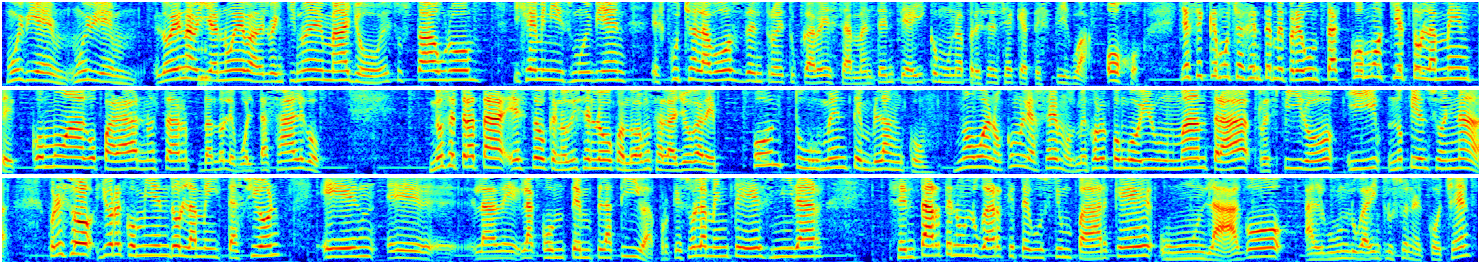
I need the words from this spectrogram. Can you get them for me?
Muy bien, muy bien. Lorena Villanueva, del 29 de mayo. Esto es Tauro. Y Géminis, muy bien. Escucha la voz dentro de tu cabeza. Mantente ahí como una presencia que atestigua. Ojo, ya sé que mucha gente me pregunta, ¿cómo aquieto la mente? ¿Cómo hago para no estar dándole vueltas a algo? No se trata esto que nos dicen luego cuando vamos a la yoga de pon tu mente en blanco. No, bueno, ¿cómo le hacemos? Mejor me pongo a oír un mantra, respiro y no pienso en nada. Por eso yo recomiendo la meditación en eh, la de la contemplativa, porque solamente es mirar, sentarte en un lugar que te guste, un parque, un lago, algún lugar incluso en el coche,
